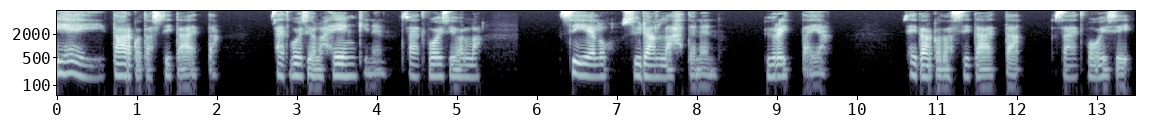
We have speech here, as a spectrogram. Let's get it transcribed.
ei tarkoita sitä, että sä et voisi olla henkinen, sä et voisi olla sielu, sydänlähtöinen yrittäjä. Se ei tarkoita sitä, että sä et voisi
